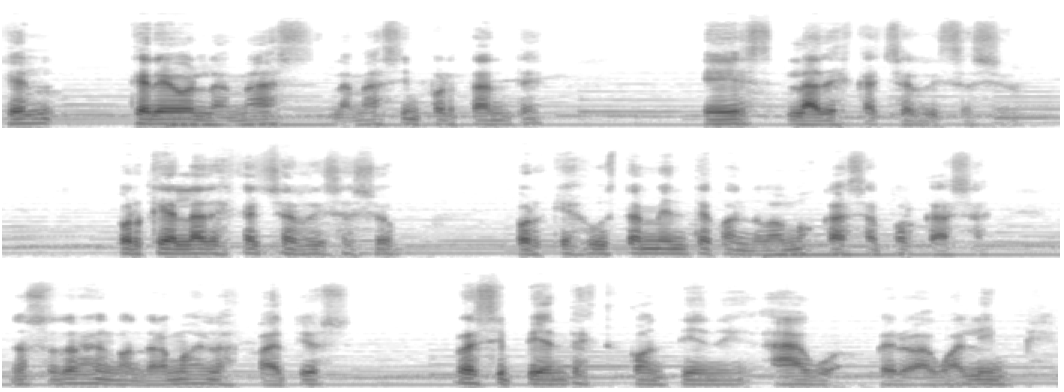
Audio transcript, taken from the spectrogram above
que creo la más, la más importante, es la descacharrización ¿Por qué la descacharrización? Porque justamente cuando vamos casa por casa, nosotros encontramos en los patios recipientes que contienen agua, pero agua limpia.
